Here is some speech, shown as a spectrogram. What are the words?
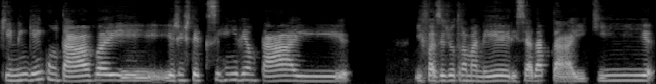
que ninguém contava e, e, a gente teve que se reinventar e e fazer de outra maneira e se adaptar e que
